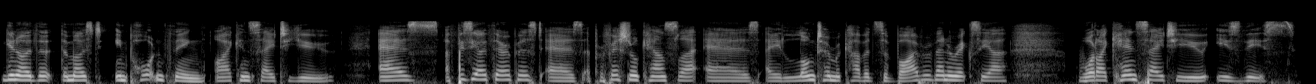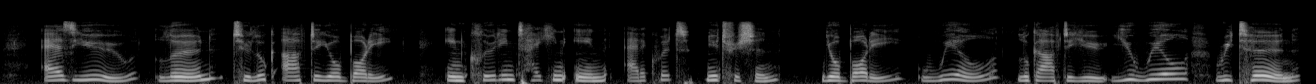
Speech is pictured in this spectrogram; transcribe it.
you know, the, the most important thing I can say to you as a physiotherapist, as a professional counselor, as a long term recovered survivor of anorexia, what I can say to you is this as you learn to look after your body, including taking in adequate nutrition, your body will look after you. You will return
